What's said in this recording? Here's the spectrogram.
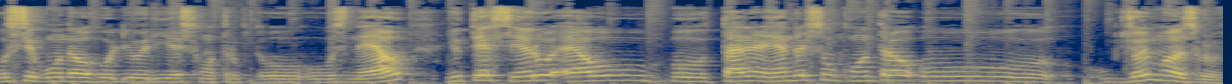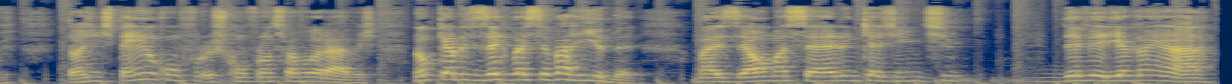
o segundo é o Julio Urias contra o, o Snell, e o terceiro é o, o Tyler Anderson contra o, o Joe Musgrove. Então a gente tem os confrontos favoráveis. Não quero dizer que vai ser varrida, mas é uma série em que a gente deveria ganhar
